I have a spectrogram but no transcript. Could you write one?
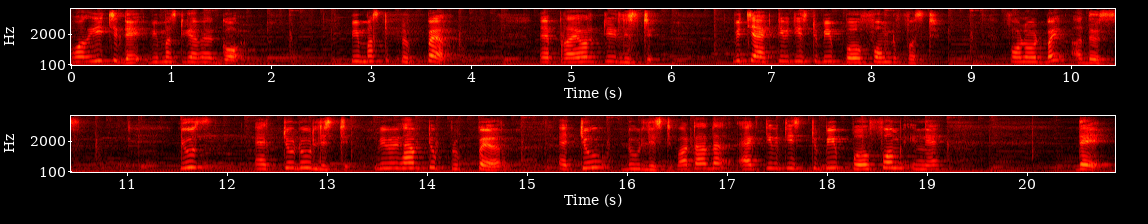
For each day, we must have a goal. We must prepare a priority list which activities to be performed first, followed by others. Use a to do list. We will have to prepare a to do list. What are the activities to be performed in a day?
